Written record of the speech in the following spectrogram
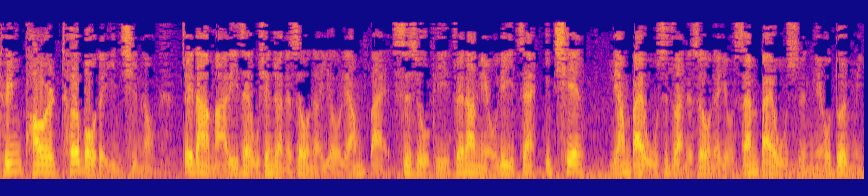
Twin Power Turbo 的引擎哦。最大马力在五千转的时候呢，有两百四十五匹；最大扭力在一千两百五十转的时候呢，有三百五十牛顿米。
